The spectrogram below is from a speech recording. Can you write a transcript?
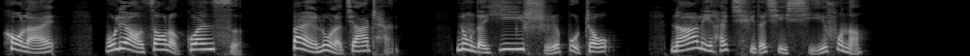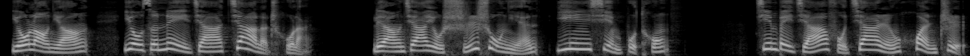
后来不料遭了官司。败落了家产，弄得衣食不周，哪里还娶得起媳妇呢？尤老娘又自那家嫁了出来，两家有十数年音信不通，今被贾府家人唤至，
